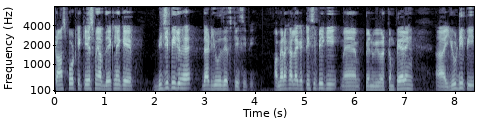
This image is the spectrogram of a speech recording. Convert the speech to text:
transport کے کیس میں آپ دیکھ لیں کہ بی جی پی جو ہے that uses T C P اور میرا خیال ہے کہ ٹی سی پی کی میں when we are comparing U D P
